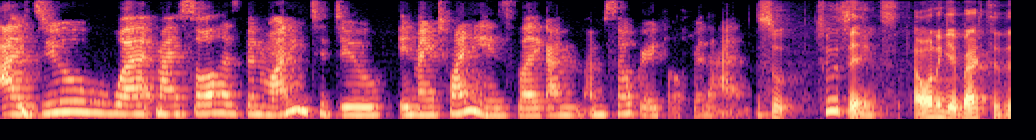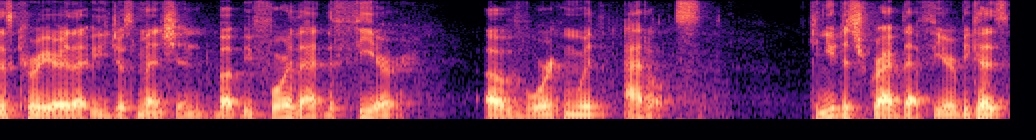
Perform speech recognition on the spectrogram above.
I do what my soul has been wanting to do in my 20s. Like I'm I'm so grateful for that. So two things. I want to get back to this career that you just mentioned, but before that, the fear of working with adults. Can you describe that fear? Because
